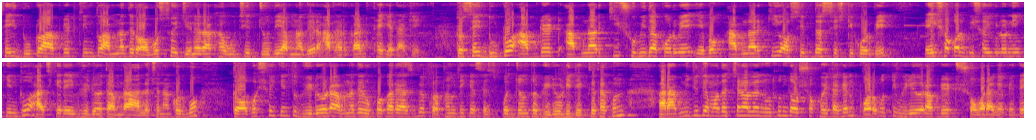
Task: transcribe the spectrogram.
সেই দুটো আপডেট কিন্তু আপনাদের অবশ্যই জেনে রাখা উচিত যদি আপনাদের আধার কার্ড থেকে থাকে। তো সেই দুটো আপডেট আপনার কি সুবিধা করবে এবং আপনার কি অসুবিধার সৃষ্টি করবে, এই সকল বিষয়গুলো নিয়ে কিন্তু আজকের এই ভিডিওতে আমরা আলোচনা করব। তো অবশ্যই কিন্তু ভিডিওটা আপনাদের উপকারে আসবে। প্রথম থেকে শেষ পর্যন্ত ভিডিওটি দেখতে থাকুন। আর আপনি যদি আমাদের চ্যানেলে নতুন দর্শক হয়ে থাকেন, পরবর্তী ভিডিওর আপডেট সবার আগে পেতে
